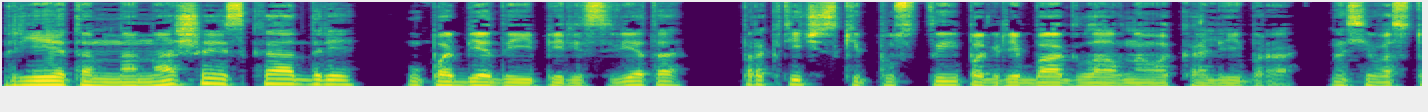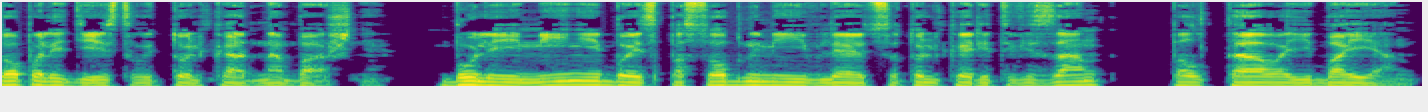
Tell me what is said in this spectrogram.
при этом на нашей эскадре у Победы и Пересвета практически пустые погреба главного калибра. На Севастополе действует только одна башня. Более-менее боеспособными являются только Ритвизан, Полтава и Баян.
